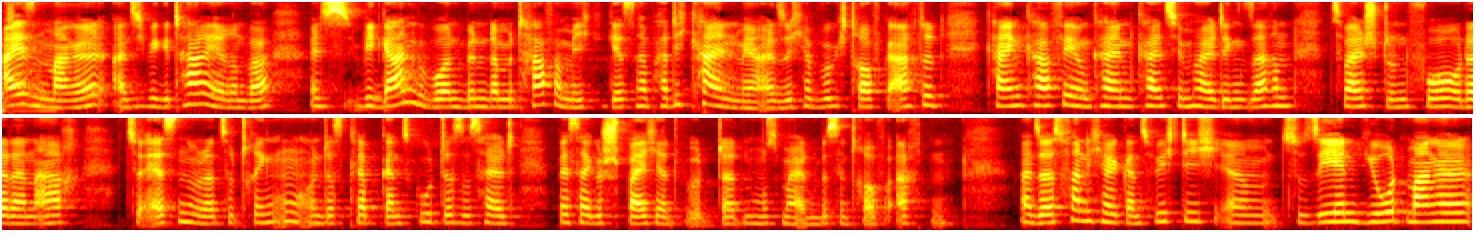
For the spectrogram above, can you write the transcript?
Eisenmangel, als ich Vegetarierin war. Als ich vegan geworden bin und damit Hafermilch gegessen habe, hatte ich keinen mehr. Also ich habe wirklich darauf geachtet, keinen Kaffee und keinen calciumhaltigen Sachen zwei Stunden vor oder danach zu essen oder zu trinken. Und das klappt ganz gut, dass es halt besser gespeichert wird. Da muss man halt ein bisschen drauf achten. Also das fand ich halt ganz wichtig ähm, zu sehen. Jodmangel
